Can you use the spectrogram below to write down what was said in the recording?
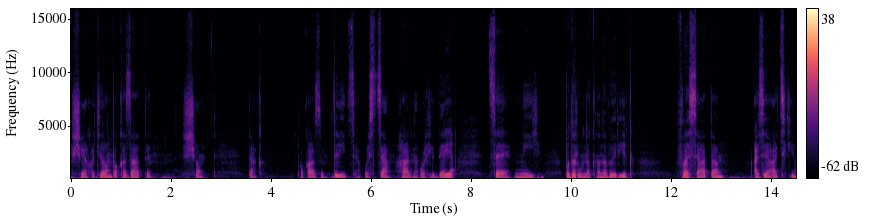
ще я хотіла вам показати, що. Так, показую. Дивіться, ось ця гарна орхідея це мій подарунок на Новий рік. Фласята азіатські,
